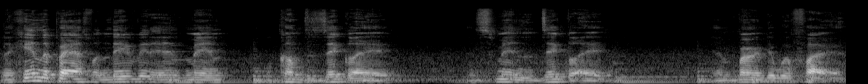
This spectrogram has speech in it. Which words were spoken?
And it came to pass when David and his men would come to Ziklag and smitten Ziklag and burned it with fire.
